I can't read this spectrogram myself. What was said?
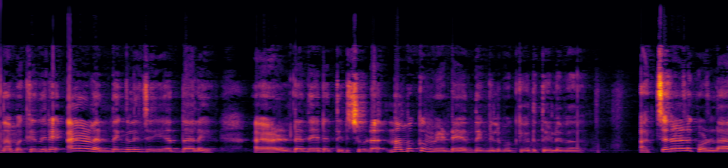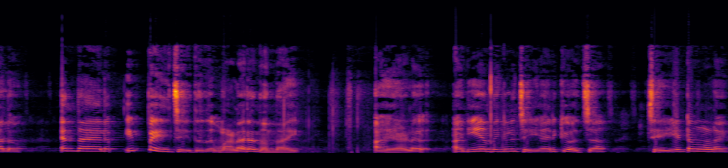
നമുക്കെതിരെ അയാൾ എന്തെങ്കിലും ചെയ്യാത്താലേ അയാളുടെ നേരെ തിരിച്ചുവിടാൻ നമുക്കും വേണ്ട എന്തെങ്കിലുമൊക്കെ ഒരു തെളിവ്. അച്ഛനാൾ കൊള്ളാലോ. എന്തായാലും ഇപ്പം ഈ ചെയ്തത് വളരെ നന്നായി. അയാൾ അനിയ എന്തെങ്കിലും ചെയ്യായിരിക്കും അച്ഛാ? ചെയ്യട്ടെ മോളെ.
